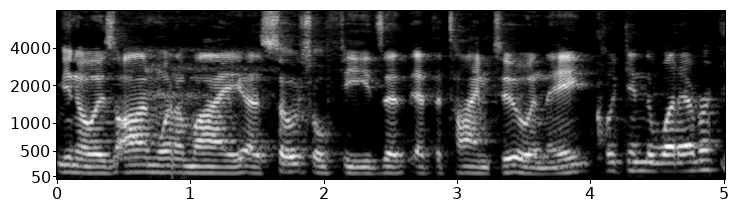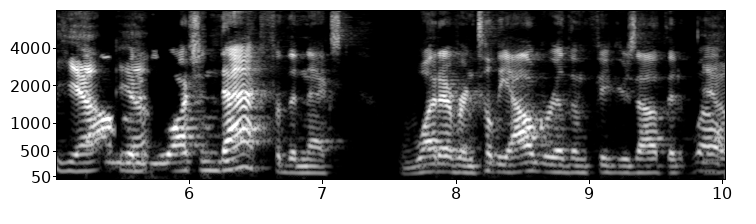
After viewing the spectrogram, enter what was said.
you know, is on one of my uh, social feeds at, at, the time too, and they click into whatever. Yeah, I'm going yeah. be watching that for the next whatever until the algorithm figures out that well, yeah.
